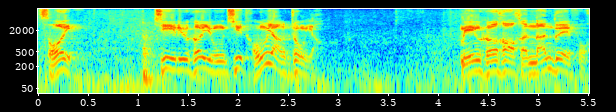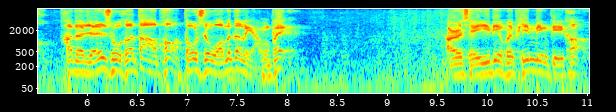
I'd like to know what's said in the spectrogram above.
所以，纪律和勇气同样重要。明和号很难对付，它的人数和大炮都是我们的两倍，而且一定会拼命抵抗。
